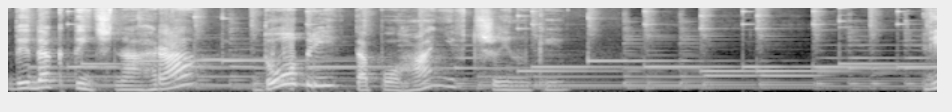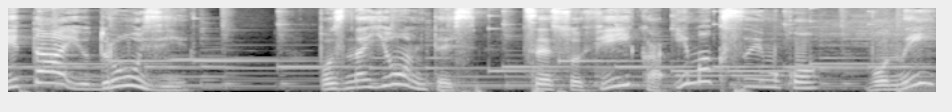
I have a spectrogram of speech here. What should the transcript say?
Дидактична гра Добрі та погані вчинки. Вітаю, друзі! Познайомтесь, це Софійка і Максимко. Вони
